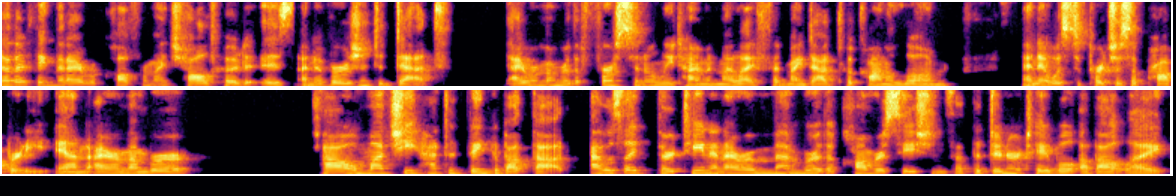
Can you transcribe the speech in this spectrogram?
other thing that I recall from my childhood is an aversion to debt. I remember the first and only time in my life that my dad took on a loan and it was to purchase a property. And I remember how much he had to think about that. I was like 13 and I remember the conversations at the dinner table about like,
